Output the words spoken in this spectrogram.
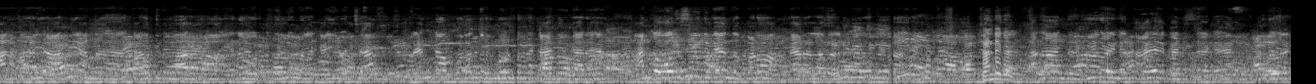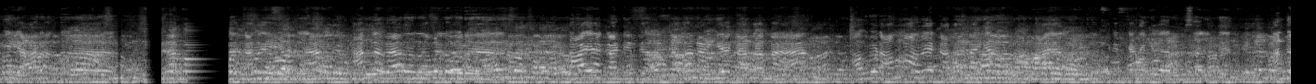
அது அடி அடி அந்த களத்துக்கு மாறணும். ஏன்னா ஒரு பொண்ணு மேல கை வச்சா ரெண்டா பிறந்துருக்கணும்னு காட்டியிருக்காரு. அந்த ஒரு சீனுக்கே அந்த படம் வேற லெவல். அதான் அந்த ஹீரோயினை தாயா காட்டிட்டாங்க. இது வரைக்கும் யாரும் அந்த எடுக்கல அண்ணன் வேற லெவல்ல ஒரு தாயா காட்டியிருக்காரு. கதாநாயகியே காட்டாம அவரோட அம்மாவே கதாநாயகியா தாயா கிடைக்கிறாரு விசாலுக்கு அந்த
